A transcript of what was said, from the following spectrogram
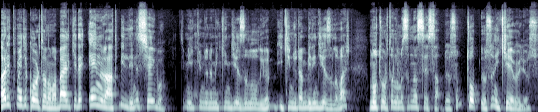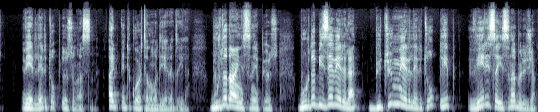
Aritmetik ortalama belki de en rahat bildiğiniz şey bu. Şimdi ilk dönem ikinci yazılı oluyor. İkinci dönem birinci yazılı var. Not ortalamasını nasıl hesaplıyorsun? Topluyorsun ikiye bölüyorsun. Verileri topluyorsun aslında. Aritmetik ortalama diğer adıyla. Burada da aynısını yapıyoruz. Burada bize verilen bütün verileri toplayıp veri sayısına böleceğim.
